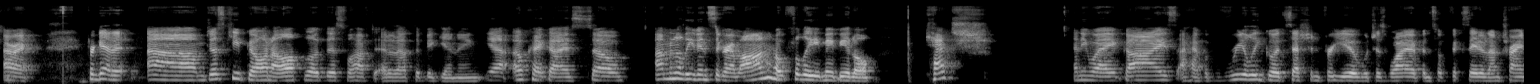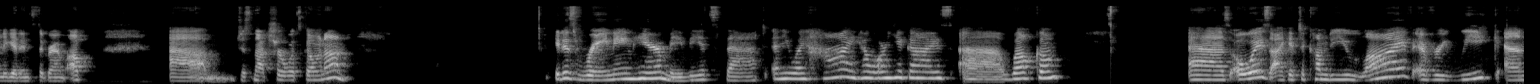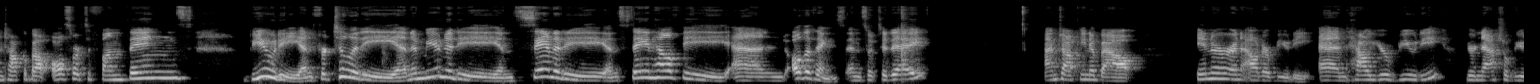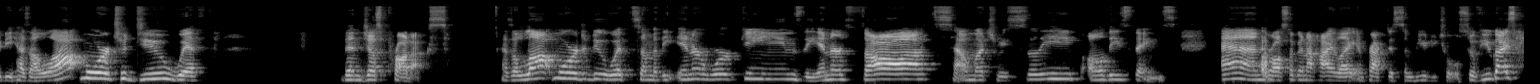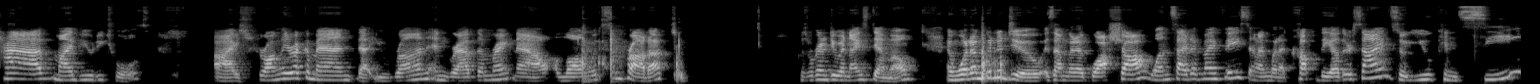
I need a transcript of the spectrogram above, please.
All right, forget it. Um, just keep going. I'll upload this. We'll have to edit out the beginning. Yeah, okay, guys. So I'm going to leave Instagram on. Hopefully, maybe it'll catch. Anyway, guys, I have a really good session for you, which is why I've been so fixated on trying to get Instagram up. Um, just not sure what's going on. It is raining here. Maybe it's that. Anyway, hi. How are you guys? Uh, welcome. As always, I get to come to you live every week and talk about all sorts of fun things beauty and fertility and immunity and sanity and staying healthy and all the things. And so today, I'm talking about inner and outer beauty and how your beauty, your natural beauty, has a lot more to do with than just products has a lot more to do with some of the inner workings, the inner thoughts, how much we sleep, all these things. And we're also going to highlight and practice some beauty tools. So if you guys have my beauty tools, I strongly recommend that you run and grab them right now along with some product because we're going to do a nice demo. And what I'm going to do is I'm going to gua sha one side of my face and I'm going to cup the other side so you can see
